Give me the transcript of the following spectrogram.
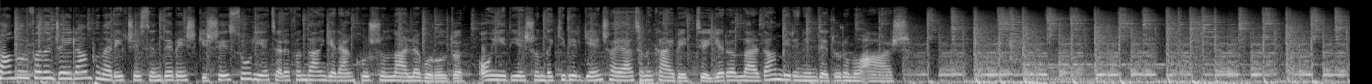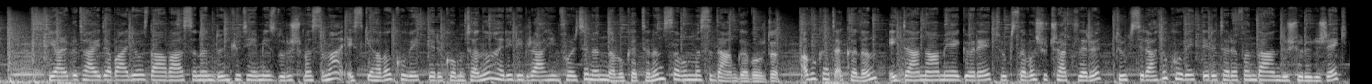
Şanlıurfa'nın Ceylanpınar ilçesinde 5 kişi Suriye tarafından gelen kurşunlarla vuruldu. 17 yaşındaki bir genç hayatını kaybetti. Yaralılardan birinin de durumu ağır. Yargıtay'da balyoz davasının dünkü temiz duruşmasına eski Hava Kuvvetleri Komutanı Halil İbrahim Fırtına'nın avukatının savunması damga vurdu. Avukat Akalın iddianameye göre Türk savaş uçakları Türk Silahlı Kuvvetleri tarafından düşürülecek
